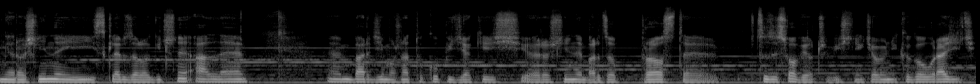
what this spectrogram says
rośliny i sklep zoologiczny, ale bardziej można tu kupić jakieś rośliny bardzo proste, w cudzysłowie oczywiście, nie chciałbym nikogo urazić,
